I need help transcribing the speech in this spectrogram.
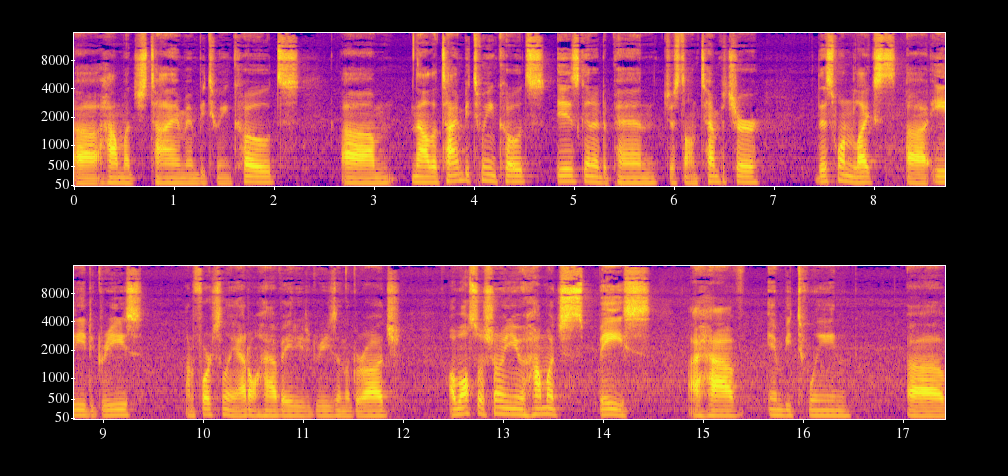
uh, how much time in between coats. Um, now, the time between coats is going to depend just on temperature. This one likes uh, 80 degrees. Unfortunately, I don't have 80 degrees in the garage. I'm also showing you how much space I have in between uh,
